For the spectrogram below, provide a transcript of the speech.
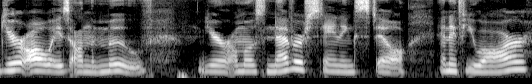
you're always on the move. You're almost never standing still. And if you are,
